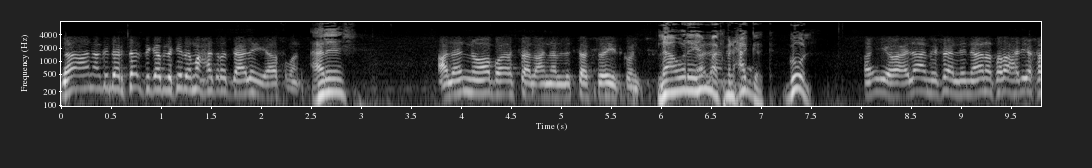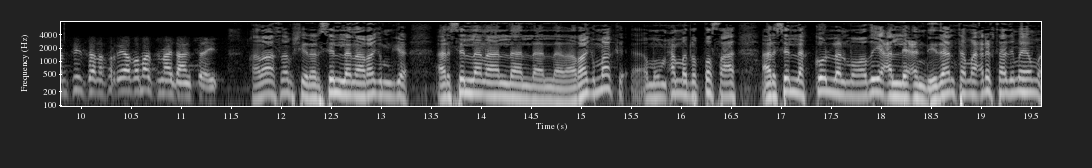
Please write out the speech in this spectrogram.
لا أنا قد ارسلت قبل كذا ما حد رد علي أصلا. على إيش؟ على إنه أبغى أسأل عن الأستاذ سعيد كنت. لا ولا يهمك من حقك. قول. أيوه إعلامي فين؟ لاني أنا صراحة لي 50 سنة في الرياضة ما سمعت عن سعيد. خلاص أبشر. أرسل لنا رقم أرسل لنا رقمك. أبو محمد اتصل أرسل لك كل المواضيع اللي عندي. إذا أنت ما عرفت هذه ما هي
